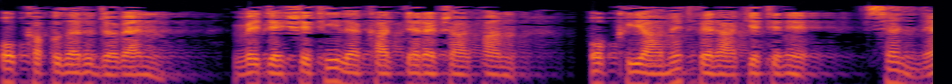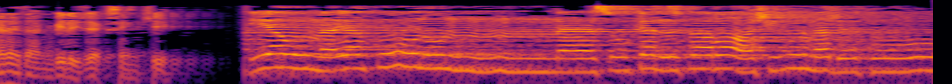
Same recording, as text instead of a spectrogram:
o kapıları döven ve dehşetiyle kalplere çarpan o kıyamet felaketini sen nereden bileceksin ki? يَوْمَ يَكُونُ النَّاسُ كَالْفَرَاشِ الْمَبْثُوثِ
